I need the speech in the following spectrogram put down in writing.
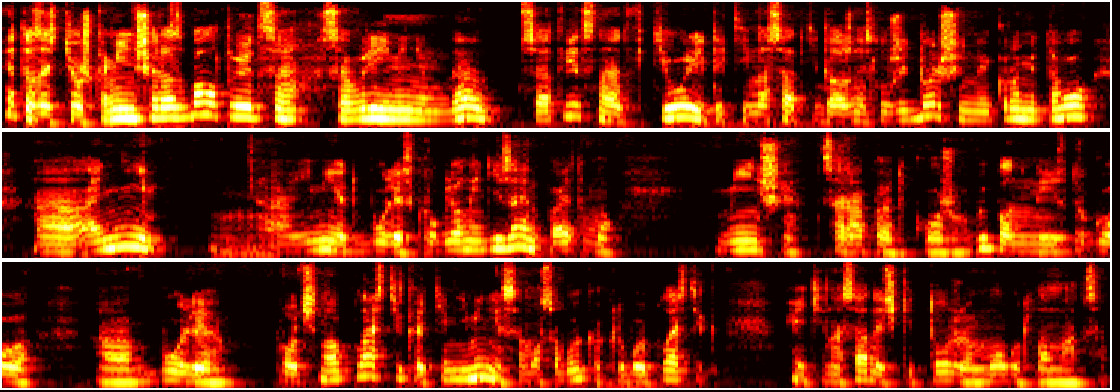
Эта застежка меньше разбалтывается со временем. Да? Соответственно, в теории такие насадки должны служить дольше. Но и кроме того, а, они а, имеют более скругленный дизайн, поэтому меньше царапают кожу. Выполнены из другого, а, более прочного пластика, тем не менее, само собой, как любой пластик, эти насадочки тоже могут ломаться.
